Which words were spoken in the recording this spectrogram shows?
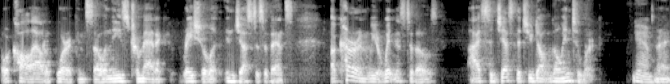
or call out of work. And so, when these traumatic racial injustice events occur and we are witness to those, I suggest that you don't go into work. Yeah. Right.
